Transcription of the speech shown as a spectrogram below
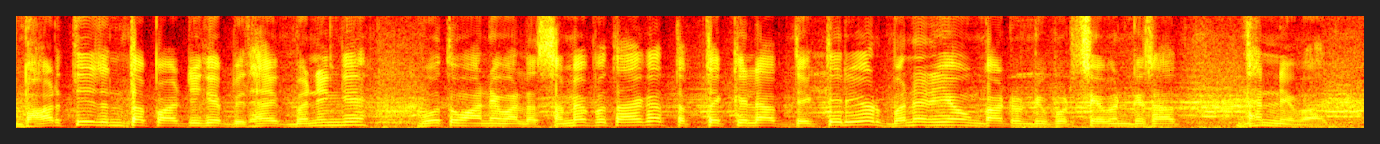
भारतीय जनता पार्टी के विधायक बनेंगे? वो तो आने वाला समय बताएगा। तब तक के लिए आप देखते रहिए और बने रहिए उनका ट्वेंटी फोर सेवन के साथ। धन्यवाद।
